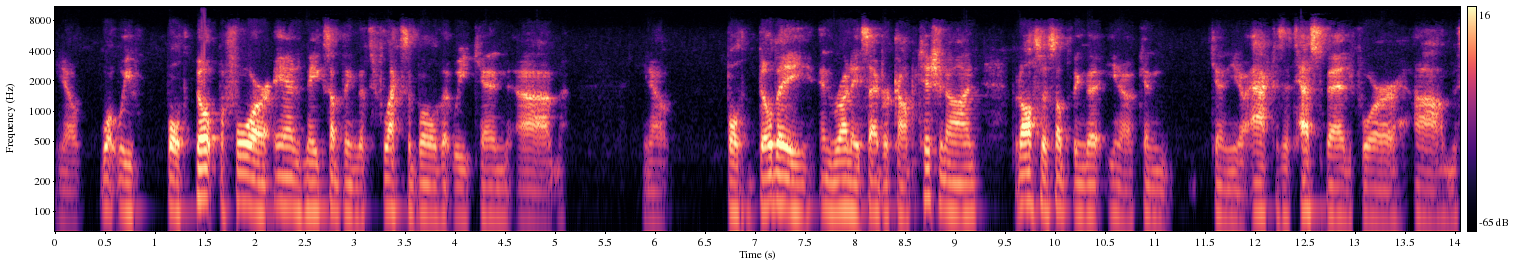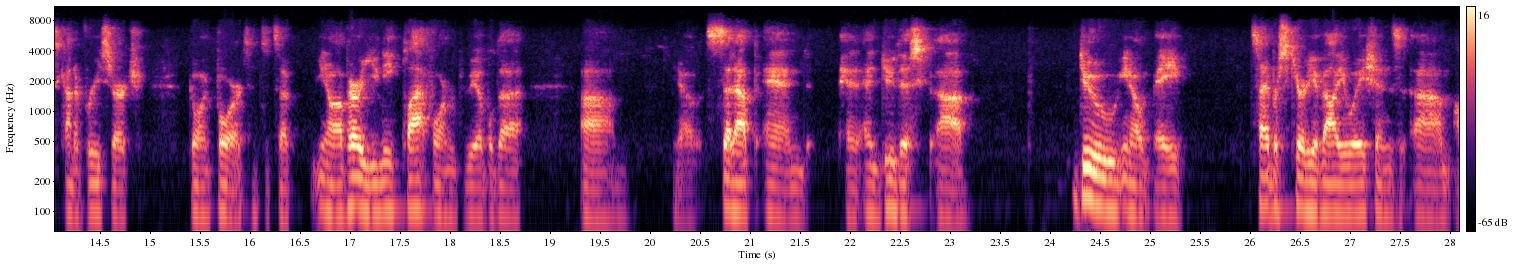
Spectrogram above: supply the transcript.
you know what we've both built before and make something that's flexible that we can um, you know both build a and run a cyber competition on, but also something that you know can can you know act as a test bed for um, this kind of research going forward. Since it's a you know a very unique platform to be able to um, you know set up and and, and do this uh, do you know a cybersecurity evaluations um,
